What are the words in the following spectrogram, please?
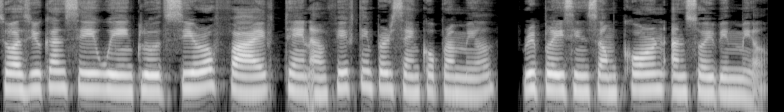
So as you can see, we include 0, 5, 10, and 15% copra meal, replacing some corn and soybean meal.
